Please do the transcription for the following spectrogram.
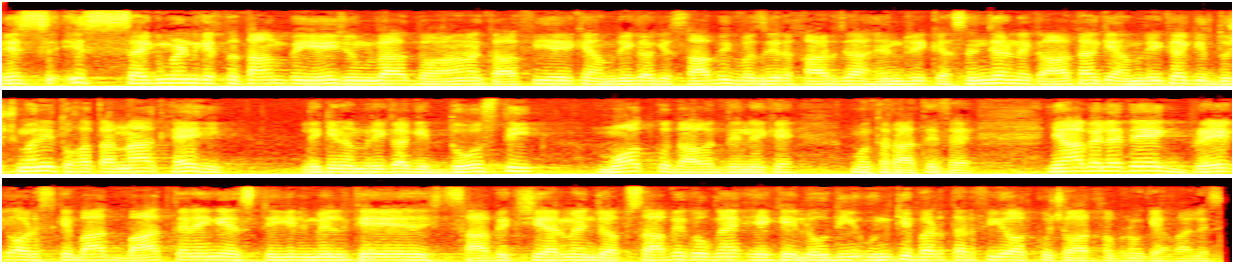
इस इस सेगमेंट के अख्ताम पे यही जुमला दोहराना काफ़ी है कि अमेरिका के सबक वज़ीर खारजा हेनरी कैसेंजर ने कहा था कि अमेरिका की दुश्मनी तो खतरनाक है ही, लेकिन अमेरिका की दोस्ती मौत को दावत देने के मुतरातिफ है। यहाँ पे लेते हैं एक ब्रेक और इसके बाद बात करेंगे स्टील मिल के सबक चेयरमैन जो अब सबक हो गए ए के लोधी, उनकी बरतरफी और कुछ और खबरों के हवाले से।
